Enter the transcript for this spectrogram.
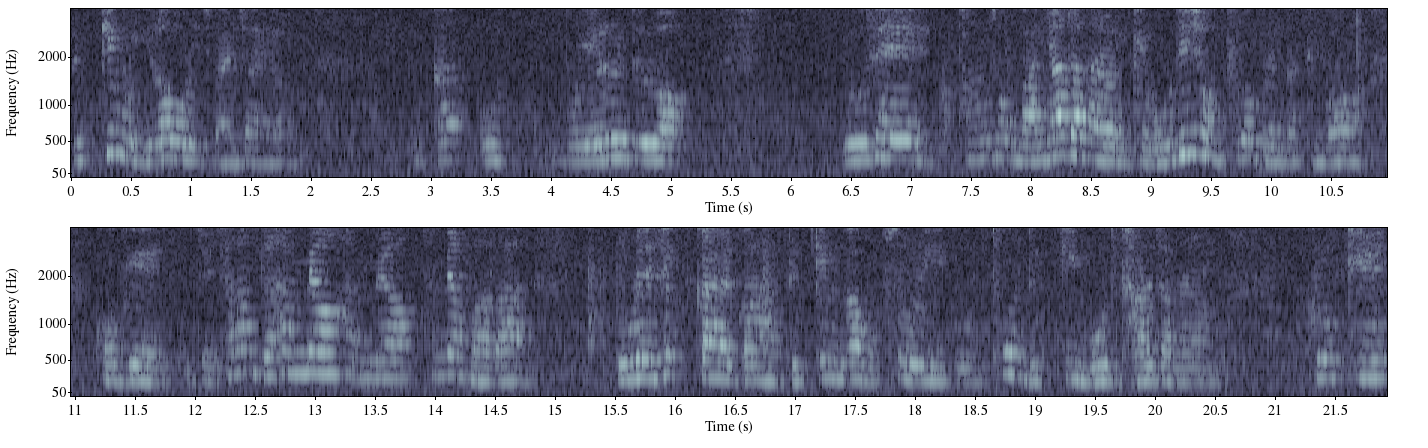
느낌을 잃어버리지 말자예요. 그러니까 뭐, 뭐 예를 들어 요새 방송 많이 하잖아요. 이렇게 오디션 프로그램 같은 거. 거기에 이제 사람들 한 명 한 명 한 명마다 노래 색깔과 느낌과 목소리, 뭐 톤 느낌 모두 다르잖아요. 그렇게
